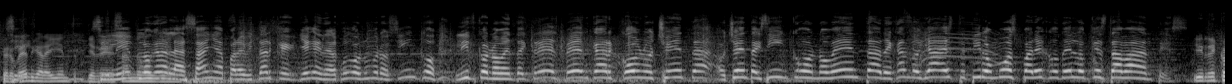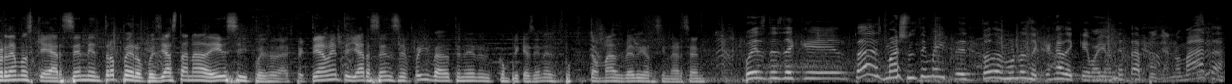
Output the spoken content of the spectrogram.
Pero Sí. Bedgar ahí Si Leaf logra la hazaña para evitar que lleguen al juego número 5, Leaf con 93, Bedgar con 80, 85, 90, dejando ya este tiro más parejo de lo que estaba antes. Y recordemos que Arsene entró, pero pues ya está nada de irse y pues efectivamente ya Arsene se fue y va a tener complicaciones un poquito más Bedgar sin Arsene. Pues desde que está Smash Ultimate, eh, todo el mundo se queja de que Bayonetta pues ya no mata.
